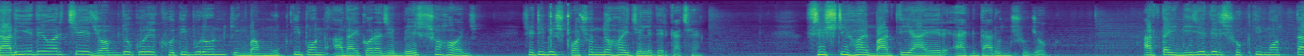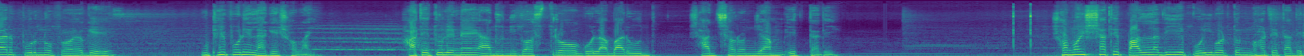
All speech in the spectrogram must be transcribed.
তাড়িয়ে দেওয়ার চেয়ে জব্দ করে ক্ষতিপূরণ কিংবা মুক্তিপণ আদায় করা যে বেশ সহজ, সেটি বেশ পছন্দ হয় জেলেদের কাছে। সৃষ্টি হয় বাড়তি আয়ের এক দারুণ সুযোগ। আর তাই নিজেদের শক্তিমত্তার পূর্ণ প্রয়োগে উঠে পড়ে লাগে সবাই। হাতে তুলে নেয় আধুনিক অস্ত্র, গোলা বারুদ, সাজ সরঞ্জাম ইত্যাদি। সময়ের সাথে পাল্লা দিয়ে পরিবর্তন ঘটে তাদের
